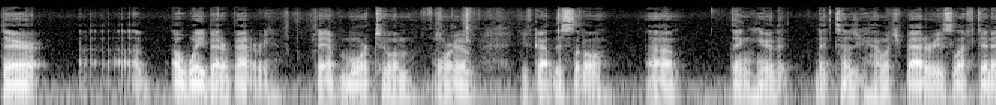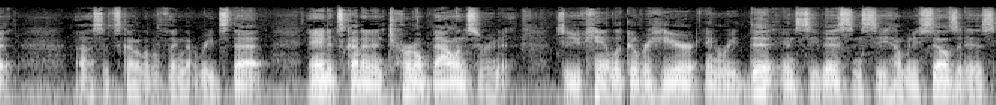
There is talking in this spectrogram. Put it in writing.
they're a, a, way better battery. They have more to them, more in them. You've got this little uh, thing here that, that tells you how much battery is left in it. Uh, so it's got a little thing that reads that. And it's got an internal balancer in it. So you can't look over here and read this and see this and see how many cells it is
